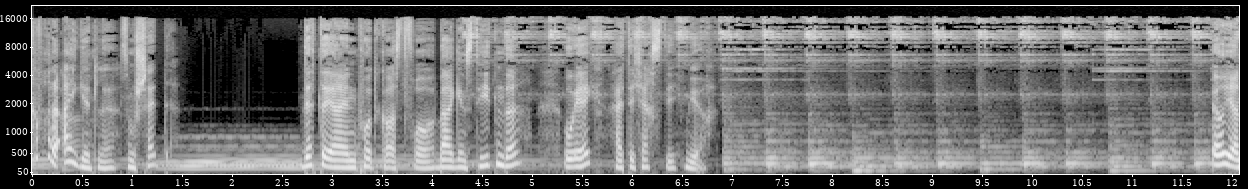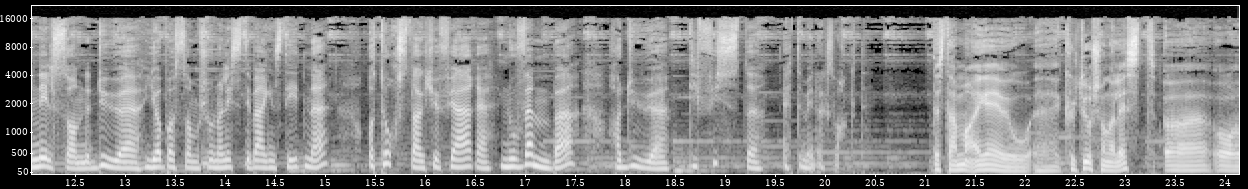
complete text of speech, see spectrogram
Hva var det egentlig som skjedde? Dette er en podkast fra Bergens Tidende, og jeg heter Kjersti Mjør. Ørjan Nilsson, du eh, jobber som journalist i Bergens Tidende, og torsdag 24. november har du eh, de første ettermiddagsvakt. Det stemmer. Jeg er jo eh, kulturjournalist og,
